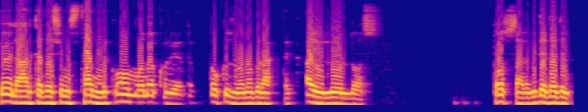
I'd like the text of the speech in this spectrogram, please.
Şöyle arkadaşımız tanıdık. 10 won'a kuruyorduk. 9 won'a bıraktık. Hayırlı uğurlu olsun. Dostlar bir de dedim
